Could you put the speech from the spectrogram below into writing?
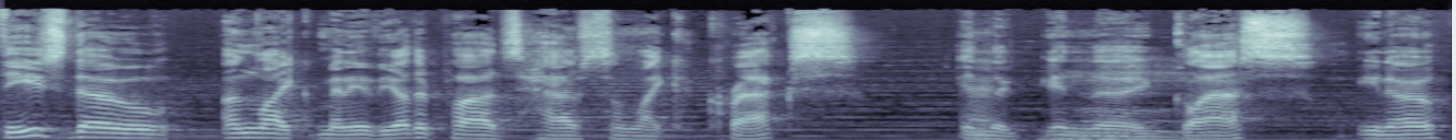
these though. Unlike many of the other pods, have some like cracks in the in the glass. You know,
